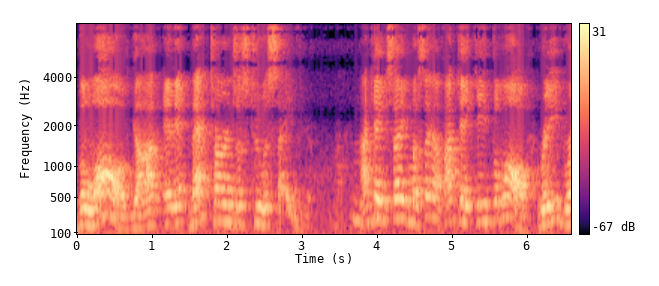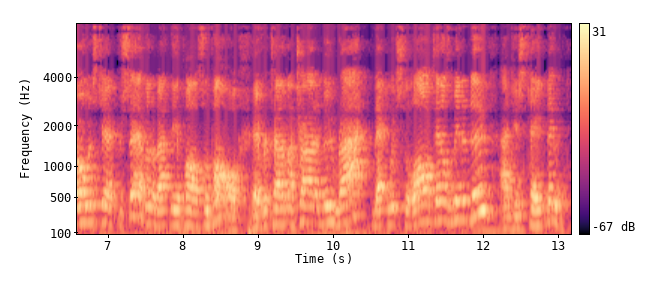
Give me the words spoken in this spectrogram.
the law of God, and it, that turns us to a Savior. I can't save myself. I can't keep the law. Read Romans chapter 7 about the Apostle Paul. Every time I try to do right, that which the law tells me to do, I just can't do it.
